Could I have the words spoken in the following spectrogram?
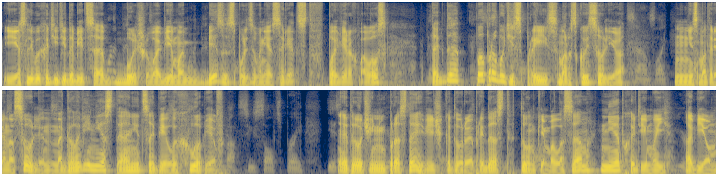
Если вы хотите добиться большего объема без использования средств поверх волос, тогда попробуйте спрей с морской солью. Несмотря на соль, на голове не останется белых хлопьев. Это очень простая вещь, которая придаст тонким волосам необходимый объем.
